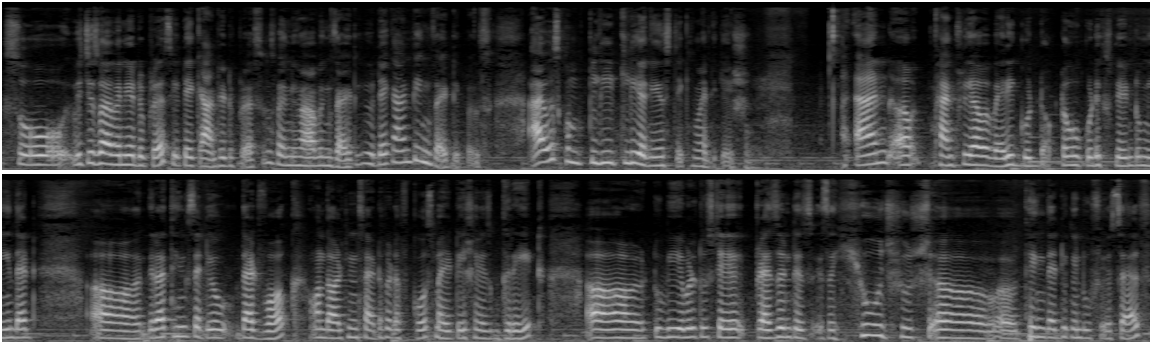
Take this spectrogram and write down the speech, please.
So, which is why when you're depressed, you take antidepressants. When you have anxiety, you take anti anxiety pills. I was completely against taking medication. And uh, thankfully, I have a very good doctor who could explain to me that uh, there are things that you that work on the alternate side of it of course meditation is great uh, to be able to stay present is, is a huge huge uh, uh, thing that you can do for yourself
